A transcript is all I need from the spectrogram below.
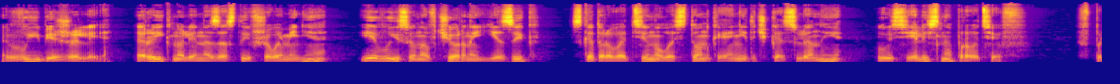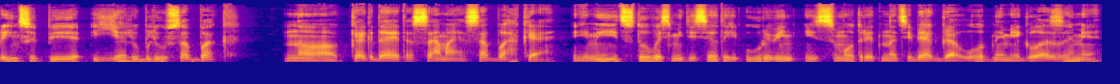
выбежали, рыкнули на застывшего меня и, высунув черный язык, с которого тянулась тонкая ниточка слюны, уселись напротив. В принципе, я люблю собак. Но когда эта самая собака имеет 180 уровень и смотрит на тебя голодными глазами,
